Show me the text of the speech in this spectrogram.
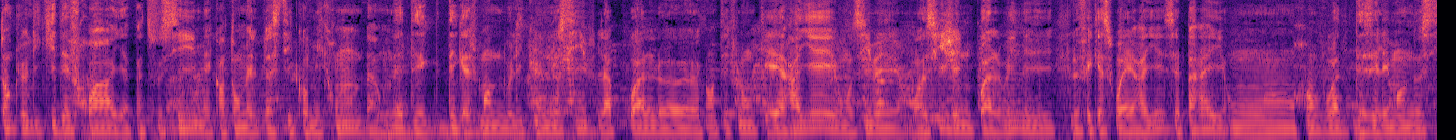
tant que le liquide est froid, il n'y a pas de souci, mais quand on met le plastique au micro-ondes, bah, on a des dégagements de molécules nocives. La poêle euh, en téflon qui est éraillée, on se dit, mais moi aussi j'ai une poêle, oui, mais le fait qu'elle soit éraillée, c'est pareil, on renvoie des éléments nocifs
